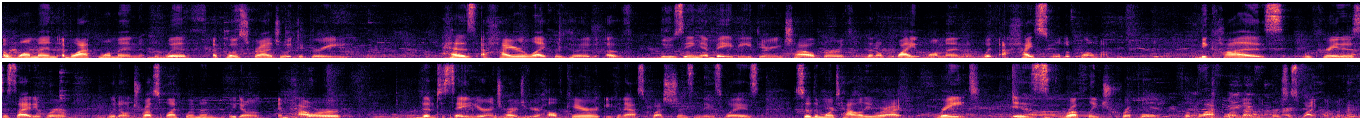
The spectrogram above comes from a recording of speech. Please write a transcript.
a woman, a black woman with a postgraduate degree, has a higher likelihood of losing a baby during childbirth than a white woman with a high school diploma, because we created a society where we don't trust black women, we don't empower them to say you're in charge of your health care. You can ask questions in these ways. So the mortality rate is roughly triple for black women versus white women.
